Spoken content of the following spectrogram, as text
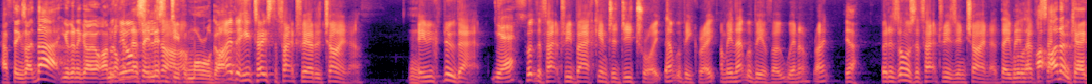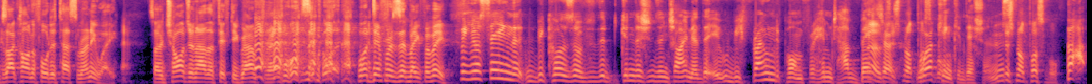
have things like that, you're going to go, I'm But not going to necessarily options listen to you for moral guidance. Either he takes the factory out of China. Hmm. He could do that. Yes. Put the factory back into Detroit. That would be great. I mean, that would be a vote winner, right? Yeah. But as long as the factory is in China, they will have the I, I don't care because I can't afford a Tesla anyway. So charge another 50 grand for it. What's it what, what difference does it make for me? But you're saying that because of the conditions in China, that it would be frowned upon for him to have better just not possible. working conditions. Just not possible. But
